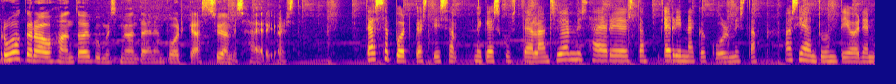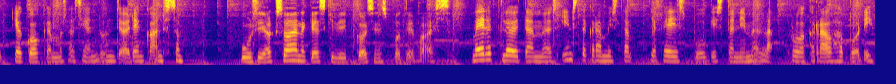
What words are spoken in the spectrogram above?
Ruokarauha on toipumismyönteinen podcast syömishäiriöistä. Tässä podcastissa me keskustellaan syömishäiriöistä eri näkökulmista asiantuntijoiden ja kokemusasiantuntijoiden kanssa. Uusi jakso aina keskiviikkoisin Spotifyssa. Meidät löytää myös Instagramista ja Facebookista nimellä Ruokarauhapodi.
